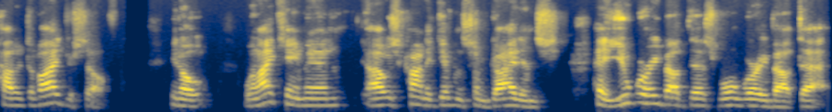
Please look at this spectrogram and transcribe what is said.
how to divide yourself. You know, when I came in, I was kind of given some guidance. Hey, you worry about this, we'll worry about that.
